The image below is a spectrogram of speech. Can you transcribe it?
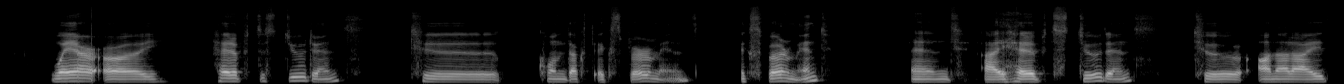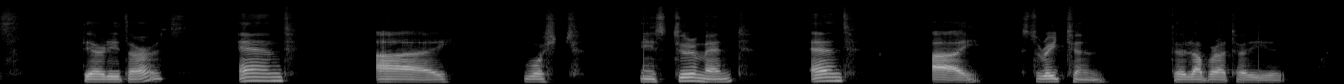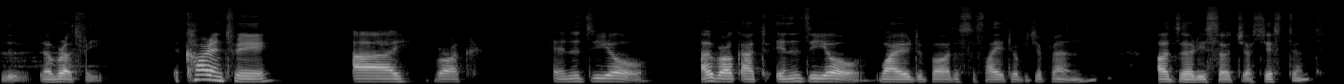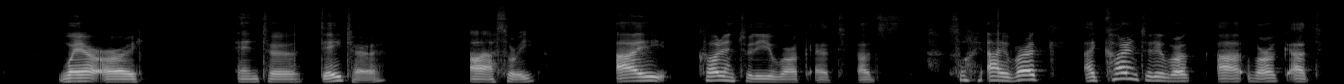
where I helped students to conduct experiments experiment and I helped students to analyze their results. And I washed instrument and I straightened the laboratory laboratory. Currently, I work NGO. I work at NGO Wild Bird Society of Japan as a research assistant, where I enter data uh sorry i currently work at as sorry i work i currently work uh, work at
